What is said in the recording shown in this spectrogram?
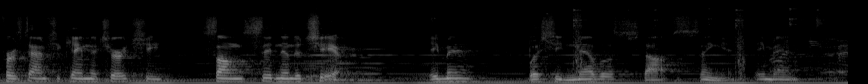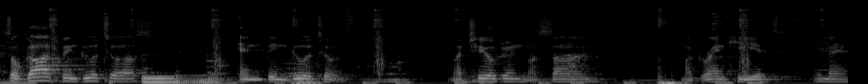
First time she came to church, she sung sitting in the chair. Amen. But she never stopped singing. Amen. So God's been good to us and been good to my children, my sons, my grandkids. Amen.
